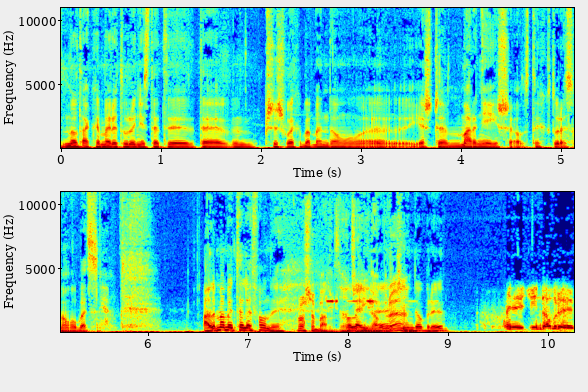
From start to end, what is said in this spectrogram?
No tak, emerytury niestety te mm, przyszłe chyba będą e, jeszcze marniejsze od tych, które są obecnie. Ale mamy telefony. Proszę bardzo, Kolejne. dzień dobry. Dzień dobry. E, Dzień dobry.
